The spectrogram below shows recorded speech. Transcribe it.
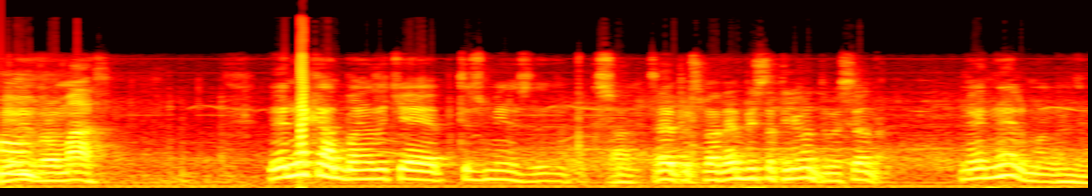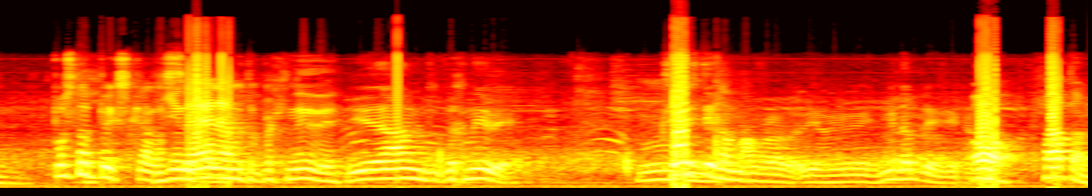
Μη βρωμάς. Δεν έκανα μπάνιο εδώ και τρεις μήνες, δεν έπαιξα. Ε, προσπαθεί να μπεις στο κλίμα του μεσαίωνα. Ναι, ναι, ρε μαλάκα. Πώς θα παίξεις καλά Γίνε σίγουρα. ένα με το παιχνίδι. Είδαμε το παιχνίδι. Ξέρεις τι είχα μαύρο, Διονύη, μην το πλέεις. Ω, φάτον.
